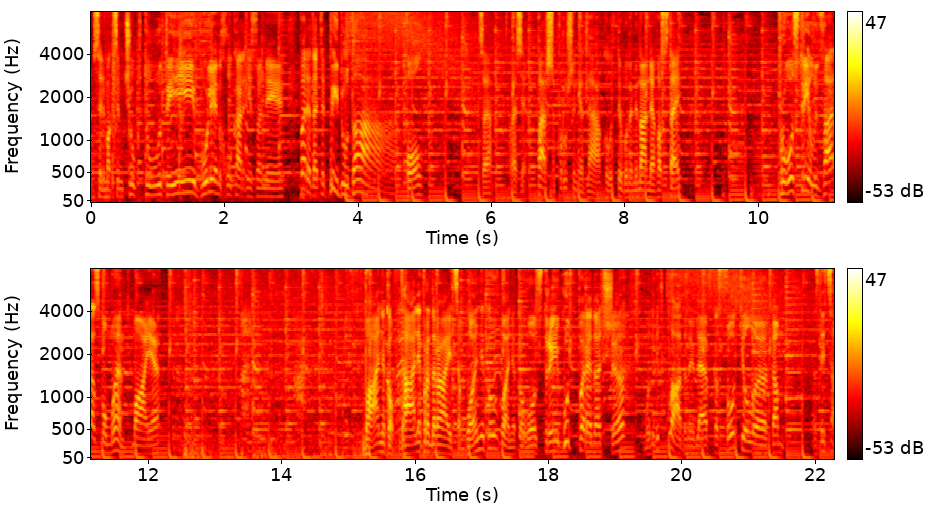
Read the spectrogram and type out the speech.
Василь Максимчук тут і Булінг у карній зоні. Передати під удар. Фол. Це наразі перше порушення для колективу номінальних гостей. Простріли зараз момент має. Баняков далі продирається. Баняков, Баняков гострий кут передача. Буде відкладений для ФК Сокіл. Е, Там, здається,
